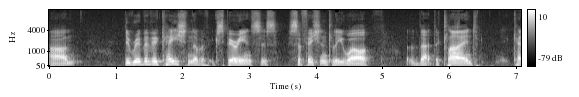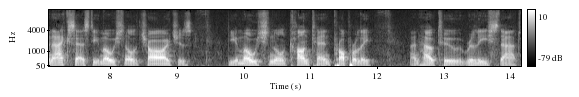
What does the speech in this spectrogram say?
Um, the revivification of experiences sufficiently well that the client can access the emotional charges, the emotional content properly, and how to release that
